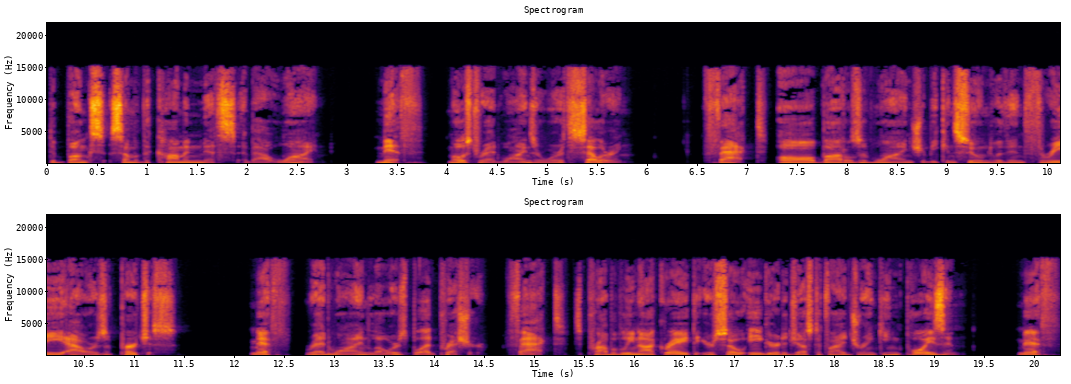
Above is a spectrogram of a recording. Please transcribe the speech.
debunks some of the common myths about wine. Myth most red wines are worth cellaring. Fact all bottles of wine should be consumed within three hours of purchase. Myth red wine lowers blood pressure. Fact it's probably not great that you're so eager to justify drinking poison. Myth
